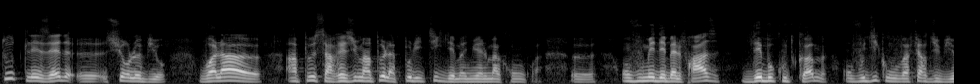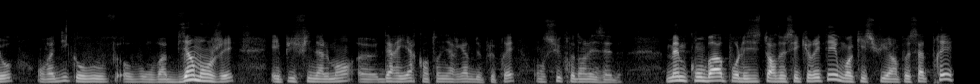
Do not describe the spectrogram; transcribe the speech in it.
toutes les aides euh, sur le bio. Voilà euh, un peu, ça résume un peu la politique d'Emmanuel Macron. Euh, on vous met des belles phrases, des beaucoup de com, on vous dit qu'on va faire du bio, on va dire qu'on va bien manger, et puis finalement, euh, derrière, quand on y regarde de plus près, on sucre dans les aides. Même combat pour les histoires de sécurité, moi qui suis un peu ça de près,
